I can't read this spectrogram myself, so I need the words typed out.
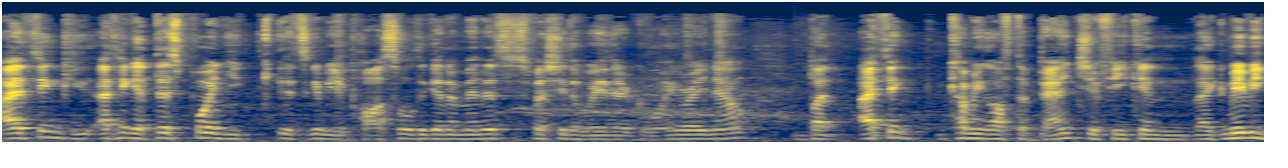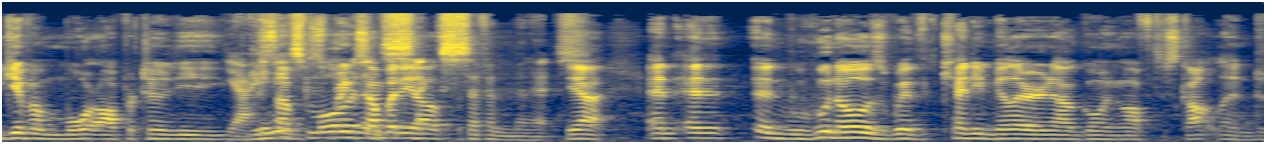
I think I think at this point you, it's going to be impossible to get him minutes, especially the way they're going right now. But I think coming off the bench, if he can like maybe give him more opportunity, Yeah, he some- needs more than somebody six, else. seven minutes. Yeah, and and and who knows with Kenny Miller now going off to Scotland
